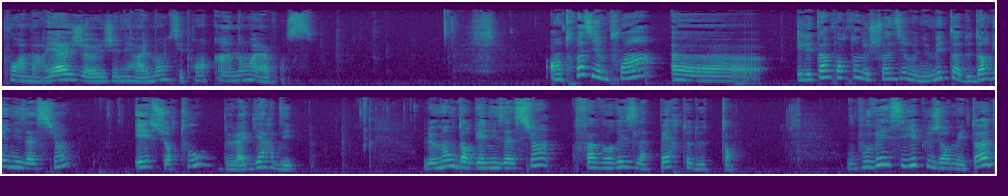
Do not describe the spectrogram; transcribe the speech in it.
pour un mariage, euh, généralement, on s'y prend un an à l'avance. En troisième point, euh, il est important de choisir une méthode d'organisation et surtout de la garder. Le manque d'organisation favorise la perte de temps. Vous pouvez essayer plusieurs méthodes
